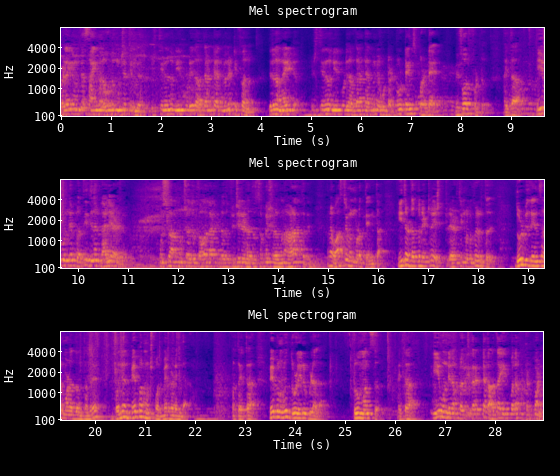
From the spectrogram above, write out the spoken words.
ಬೆಳಗ್ಗೆ ಮತ್ತೆ ಸಾಯಂಕಾಲ ಊಟದ ಮುಂಚೆ ತಿನ್ಬೇಕು. ಇಷ್ಟು ತಿನ್ನೋದು ನೀರು ಕುಡಿಯೋದು ಅರ್ಧ ಗಂಟೆ ಆದ್ಮೇಲೆ ಟಿಫನ್. ತಿರ್ಗಾ ನೈಟ್ ಇಷ್ಟು ತಿನ್ನೋದು ನೀರು ಕುಡಿಯೋದು ಅರ್ಧ ಗಂಟೆ ಆದ್ಮೇಲೆ ಊಟ. Two times per day before food ಆಯ್ತಾ? ಈ ಮುಂದೆ ಪ್ರತಿದಿನ ಗಾಳಿ ಆಡಬೇಕು. ಮುಸ್ಲಾಂ ಮುಚ್ಚೋದು ಕವಲ್ ಹಾಕಿಡೋದು ಫ್ರಿಜ್ ಇಡೋದು ಸೊಪ್ಪೆ ಇಡೋದನ್ನ ಹಾಳಾಗ್ತದೆ. ಅಂದ್ರೆ ವಾಸ್ತವ್ಯ ಬಂದ್ಬಿಡುತ್ತೆ ಅಂತ. ಈ ತರ ಡಬ್ಬಲ್ ಇಟ್ಟರೆ ಎಷ್ಟು ಎರಡು ತಿಂಗಳು ಬೇಕಾದ್ರೂ ಇರ್ತದೆ. ಧೂಳು ಬಿದ್ರೆ ಏನು ಸರ್ ಮಾಡೋದು ಅಂತಂದ್ರೆ ಒಂದೇ ಒಂದು ಪೇಪರ್ ಮುಚ್ಬೋದು ಮೇಲ್ಗಡೆಯಿಂದ. ಗೊತ್ತಾಯ್ತಾ ಪೇಪರ್ ಮುಗಿದು ಧೂಳು ಏನು ಬೀಳಲ್ಲ. ಟೂ ಮಂತ್ಸ್ ಆಯಿತಾ? ಈ ಉಂಡಿನ ಕರೆಕ್ಟಾಗಿ ಅರ್ಧ ಈಕ್ವಲ್ ಆಗಿ ಕಟ್ ಮಾಡಿ.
